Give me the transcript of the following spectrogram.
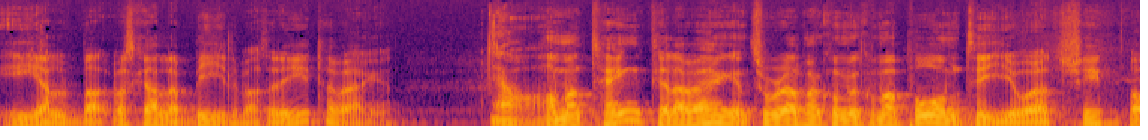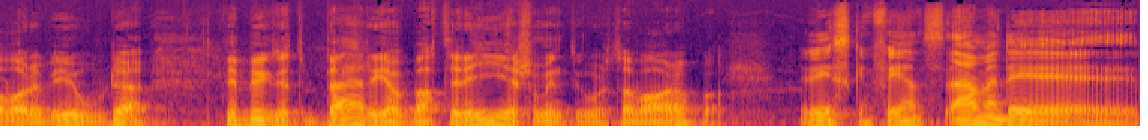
el, vad ska alla bilbatterier ta vägen? Ja. Har man tänkt hela vägen? Tror du att man kommer komma på om tio år att shit, vad var det vi gjorde? Vi byggde ett berg av batterier som inte går att ta vara på. Risken finns. Ja, men det, är,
